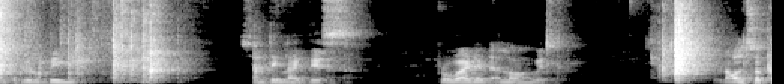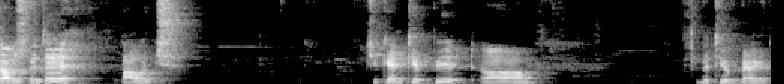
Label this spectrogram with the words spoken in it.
it will be something like this provided along with. It also comes with a pouch. Which you can keep it um, with your belt.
